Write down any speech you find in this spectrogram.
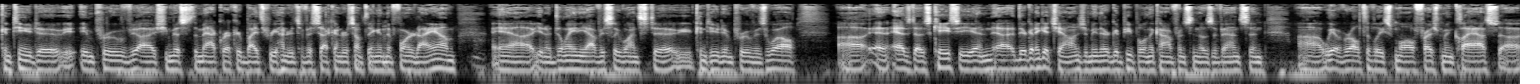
continue to improve. Uh, she missed the MAC record by three hundredths of a second or something in the 400 IM. Uh, you know, Delaney obviously wants to continue to improve as well uh, and, as does Casey. And uh, they're going to get challenged. I mean, there are good people in the conference in those events, and uh, we have a relatively small freshman class. Uh,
